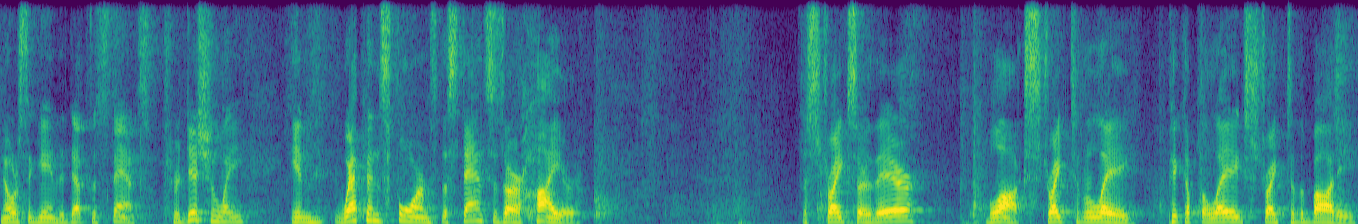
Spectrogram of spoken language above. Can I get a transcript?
Notice again the depth of stance. Traditionally, in weapons forms, the stances are higher. The strikes are there, block, strike to the leg, pick up the leg, strike to the body.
